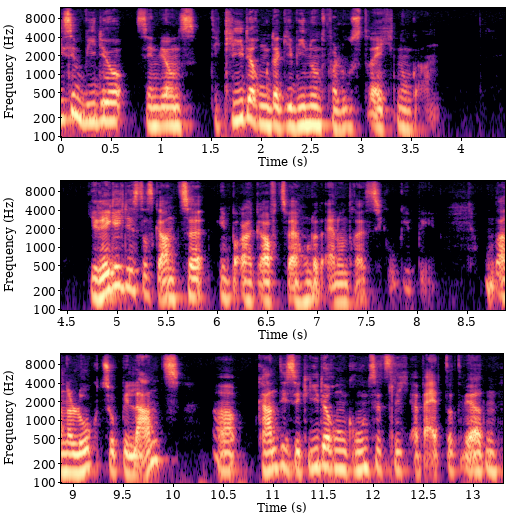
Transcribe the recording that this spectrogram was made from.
diesem Video sehen wir uns die Gliederung der Gewinn- und Verlustrechnung an. Geregelt ist das Ganze in 231 OGB. Und analog zur Bilanz äh, kann diese Gliederung grundsätzlich erweitert werden,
